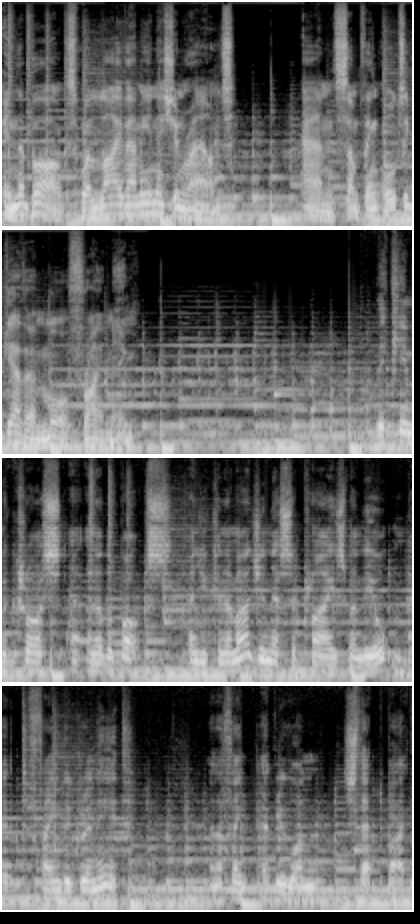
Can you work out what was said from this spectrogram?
In the box were live ammunition rounds and something altogether more frightening. They came across another box, and you can imagine their surprise when they opened it to find a grenade. And I think everyone stepped back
